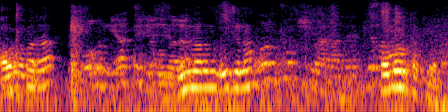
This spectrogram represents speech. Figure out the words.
Avrupa'da e, bunların ucuna somon takıyorlar.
